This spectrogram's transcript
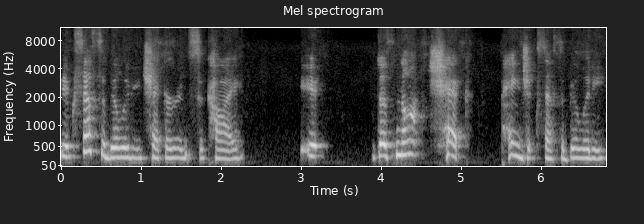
The accessibility checker in Sakai, it does not check page accessibility.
